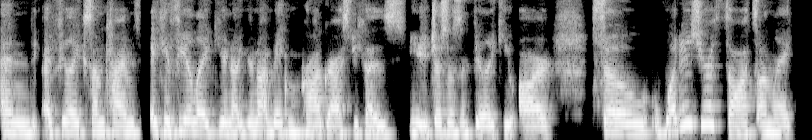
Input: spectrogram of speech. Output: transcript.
And I feel like sometimes it can feel like, you know, you're not making progress because it just doesn't feel like you are. So, what is your thoughts on like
